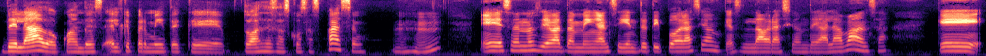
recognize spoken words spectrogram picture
de lado cuando es el que permite que todas esas cosas pasen. Eso nos lleva también al siguiente tipo de oración, que es la oración de alabanza, que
